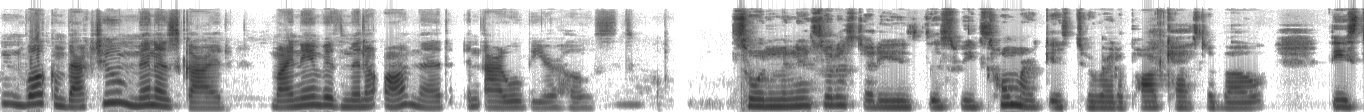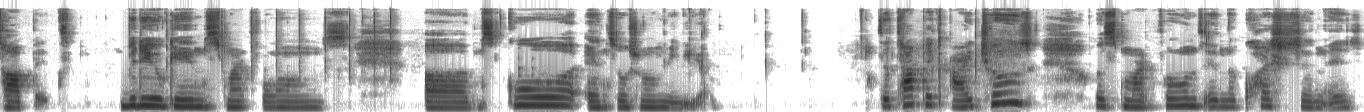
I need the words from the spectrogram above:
and welcome back to Minna's Guide. My name is Minna Ahmed, and I will be your host. So, in Minnesota Studies, this week's homework is to write a podcast about these topics video games, smartphones, um, school, and social media. The topic I chose was smartphones, and the question is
